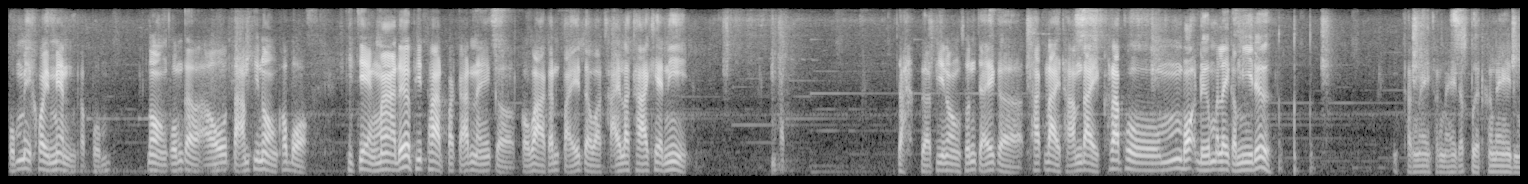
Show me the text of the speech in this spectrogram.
ผมไม่ค่อยแม่นครับผมน้องผมก็เอาตามที่น้องเขาบอก ที่แจ้งมาเด้อผิดพลาดประการไหนก็ก็ว่ากันไปแต่ว่าขายราคาแค่นี้จ้ะเผื่อพี่น้องสนใจก็ทักได้ถามได้ครับผมเบาะเดิมอะไรก็มีเด้อข้างในข้างในแล้วเปิดข้างในให้ดู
